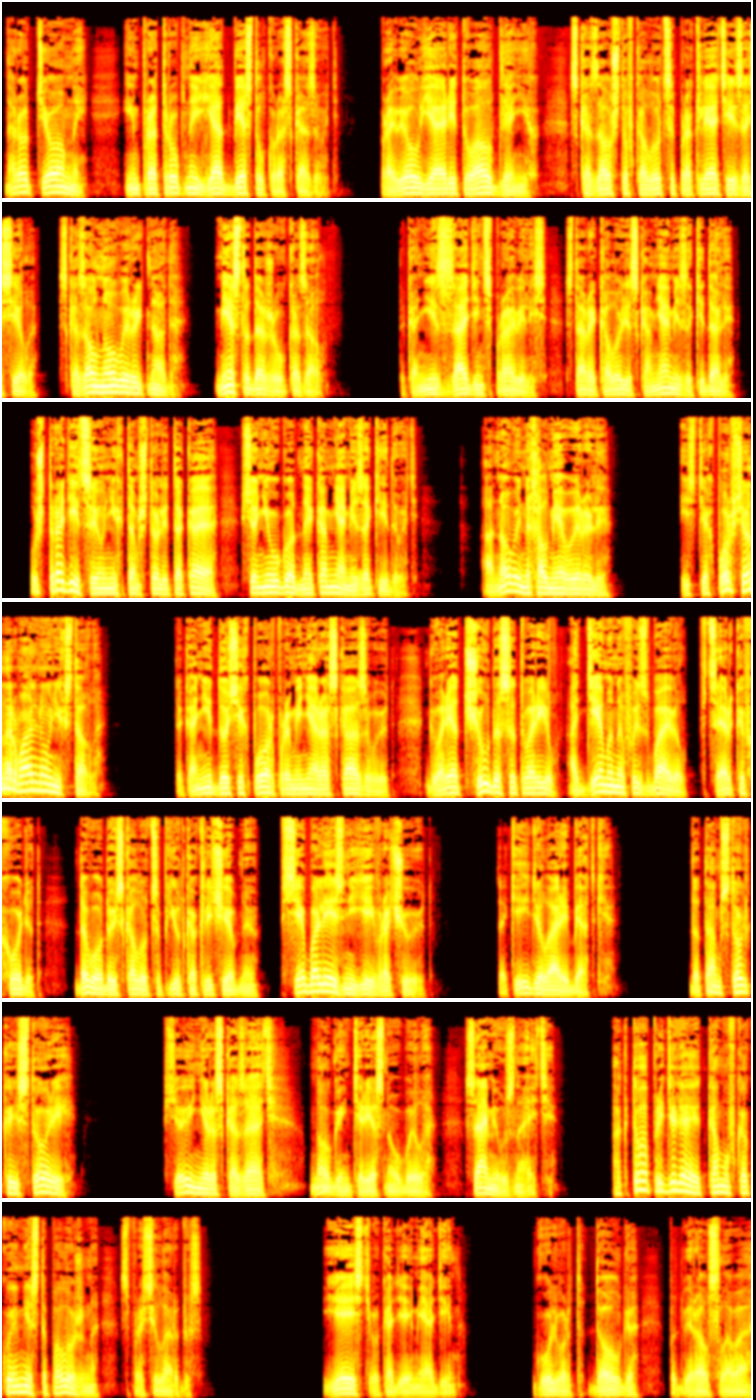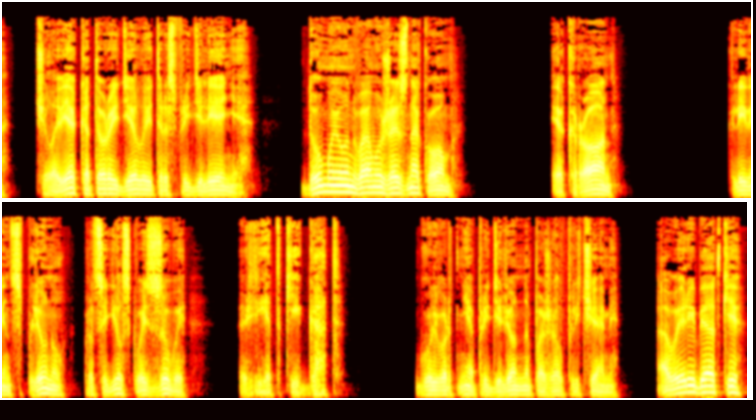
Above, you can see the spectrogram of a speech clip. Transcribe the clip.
Народ темный, им про трупный яд без толку рассказывать. Провел я ритуал для них, сказал, что в колодце проклятие засело, сказал, новый рыть надо, место даже указал. Так они за день справились, старый колодец камнями закидали. Уж традиция у них там, что ли, такая, все неугодное камнями закидывать. А новый на холме вырыли. И с тех пор все нормально у них стало. Так они до сих пор про меня рассказывают. Говорят, чудо сотворил, от демонов избавил, в церковь ходят, да воду из колодца пьют, как лечебную. Все болезни ей врачуют. Такие дела, ребятки. Да там столько историй. Все и не рассказать. Много интересного было. Сами узнаете. — А кто определяет, кому в какое место положено? — спросил Ардус. — Есть в Академии один. Гульвард долго подбирал слова. Человек, который делает распределение. Думаю, он вам уже знаком. Экрон. Кливин сплюнул, процедил сквозь зубы. Редкий гад. Гульвард неопределенно пожал плечами. «А вы, ребятки,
